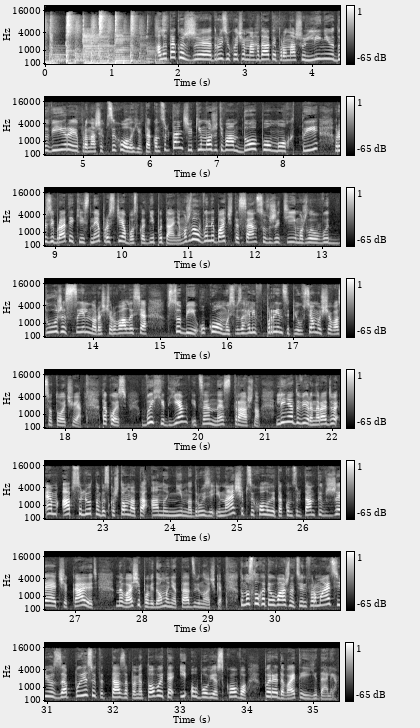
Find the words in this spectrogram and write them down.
Але також, е, друзі, хочемо нагадати про нашу лінію довіри, про наших психологів та консультантів, які можуть вам допомогти розібрати якісь непрості або складні питання. Можливо, ви не бачите сенсу в житті, можливо, ви дуже сильно розчарувалися в собі, у комусь, взагалі, в принципі, у всьому, що вас оточує. Так ось вихід є, і це не страшно. Лінія довіри на радіо М абсолютно безкоштовна та анонімна. Друзі, і наші психологи та консультанти вже чекають на ваші повідомлення та дзвіночки. Тому слухайте уважно цю інформацію, записуйте та запам'ятовуйте, і обов'язково передавайте її далі.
